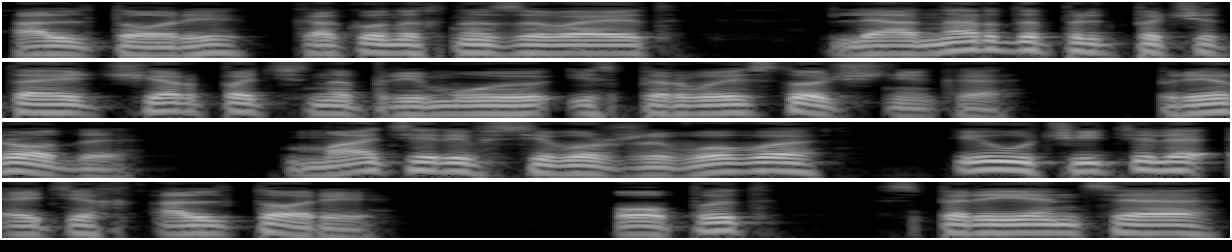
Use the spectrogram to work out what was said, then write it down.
альтори, как он их называет, Леонардо предпочитает черпать напрямую из первоисточника, природы, матери всего живого и учителя этих альтори. Опыт, спириенция,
